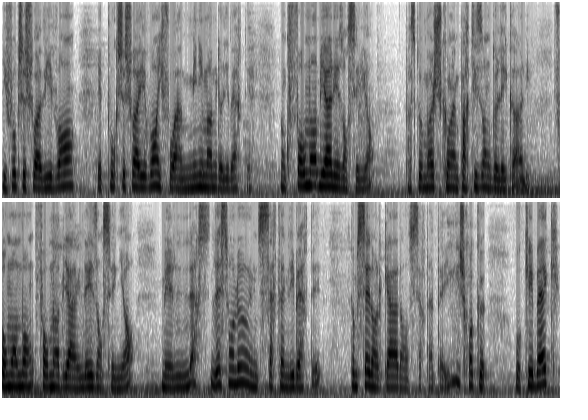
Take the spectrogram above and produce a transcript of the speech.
Il faut que ce soit vivant, et pour que ce soit vivant, il faut un minimum de liberté. Donc formons bien les enseignants, parce que moi je suis quand même partisan de l'école. Formons, formons bien les enseignants, mais laissons-leur une certaine liberté, comme c'est dans le cas dans certains pays. Je crois que au Québec,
